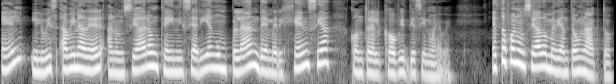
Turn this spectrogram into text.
él y Luis Abinader anunciaron que iniciarían un plan de emergencia contra el COVID-19. Esto fue anunciado mediante un acto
